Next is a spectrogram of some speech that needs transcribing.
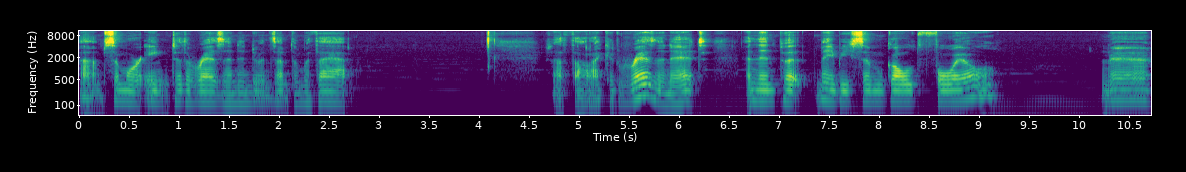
um, some more ink to the resin and doing something with that. So I thought I could resin it and then put maybe some gold foil. Nah,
